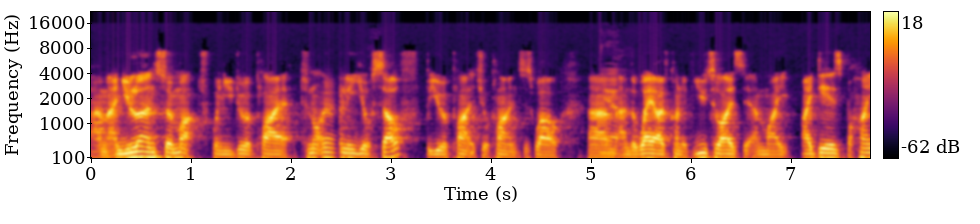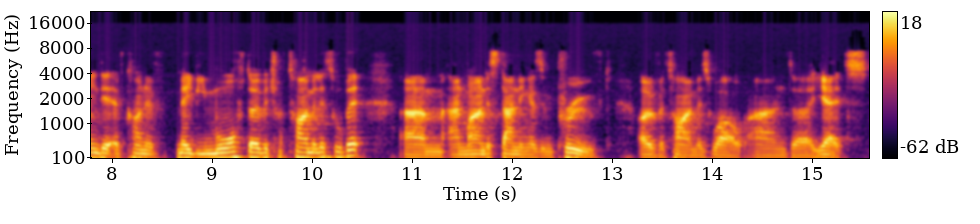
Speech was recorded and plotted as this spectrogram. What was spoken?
Um, and you learn so much when you do apply it to not only yourself, but you apply it to your clients as well. Um, yeah. And the way I've kind of utilized it and my ideas behind it have kind of maybe morphed over time a little bit, um, and my understanding has improved over time as well. And uh, yeah, it's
